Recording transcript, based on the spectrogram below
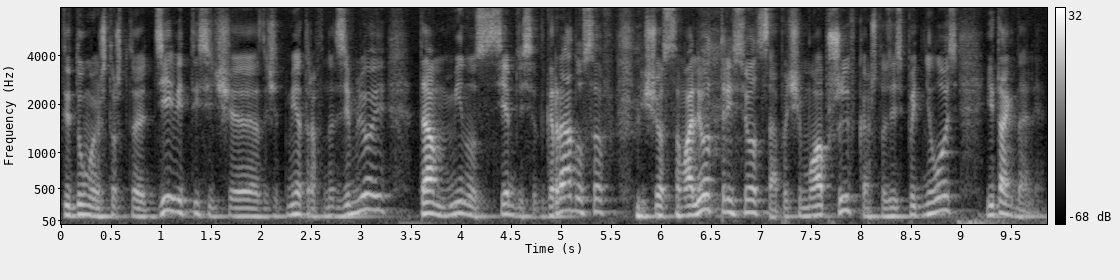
ты думаешь, что, что 9 тысяч, э, значит, метров над землей, там минус 70 градусов, еще самолет трясется, а почему обшивка, что здесь поднялось и так далее.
